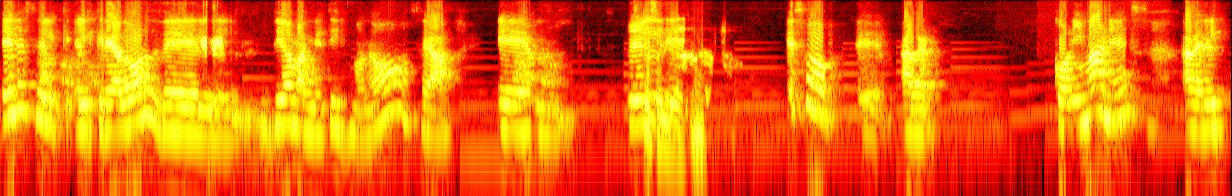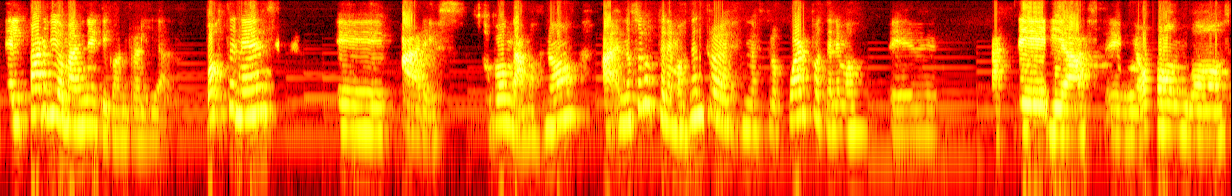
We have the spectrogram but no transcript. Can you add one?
él es el, creador del biomagnetismo, ¿no? O sea, eh, eh, eso, a ver, con imanes, a ver, el, par biomagnético en realidad. Vos tenés pares, supongamos, ¿no? Ah, nosotros tenemos dentro de nuestro cuerpo, tenemos bacterias, hongos,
